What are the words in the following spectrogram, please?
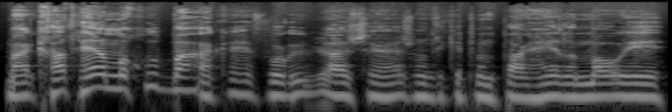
Maar ik ga het helemaal goed maken voor u luisteraars. Want ik heb een paar hele mooie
